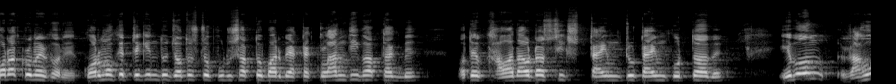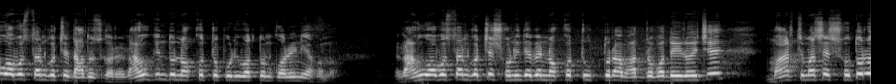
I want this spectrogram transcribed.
পরাক্রমের ঘরে। কর্মক্ষেত্রে কিন্তু যথেষ্ট পুরুষার্থ বাড়বে, একটা ক্লান্তি ভাব থাকবে, অতএব খাওয়া দাওয়াটাও ঠিক টাইম টু টাইম করতে হবে। এবং রাহু অবস্থান করছে দ্বাদশ ঘরে। রাহু কিন্তু নক্ষত্র পরিবর্তন করেনি এখনও রাহু অবস্থান করছে শনিদেবের নক্ষত্র উত্তরা ভাদ্রপদেই রয়েছে। মার্চ মাসের সতেরো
